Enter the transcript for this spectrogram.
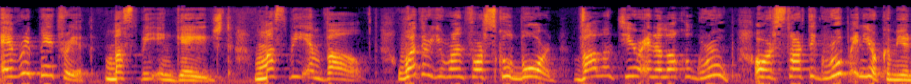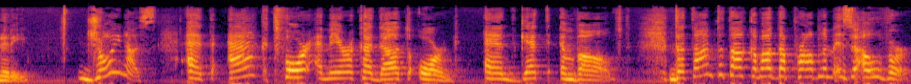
Every patriot must be engaged, must be involved. Whether you run for school board, volunteer in a local group, or start a group in your community. Join us at actforamerica.org and get involved. The time to talk about the problem is over.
